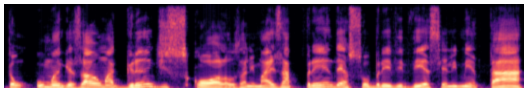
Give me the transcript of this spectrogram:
Então, o manguezal é uma grande escola, os animais aprendem a sobreviver, a se alimentar,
